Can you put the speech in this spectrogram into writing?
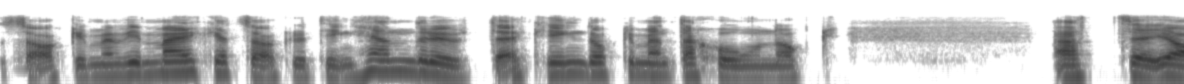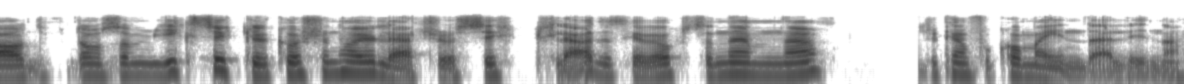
saker men vi märker att saker och ting händer ute kring dokumentation och att ja, de som gick cykelkursen har ju lärt sig att cykla, det ska vi också nämna. Du kan få komma in där Lina.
